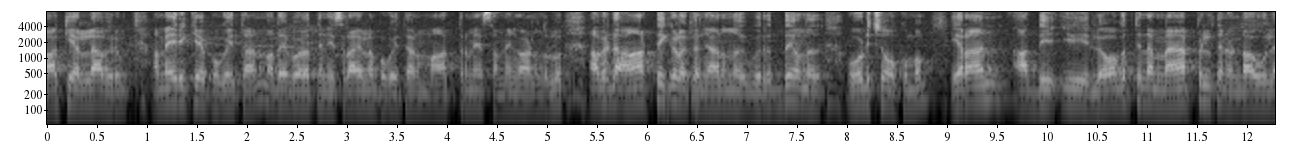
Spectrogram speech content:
ബാക്കി എല്ലാവരും അമേരിക്കയെ പുകഴ്ത്താനും അതേപോലെ തന്നെ ഇസ്രായേലിനെ പുകഴ്ത്താനും മാത്രമേ സമയം കാണുന്നുള്ളൂ. അവരുടെ ആർട്ടിക്കിളൊക്കെ ഞാനൊന്ന് വെറുതെ ഒന്ന് ഓടിച്ചു നോക്കുമ്പം ഇറാൻ അതി ഈ ലോകത്തിന്റെ മാപ്പിൽ തന്നെ ഉണ്ടാവില്ല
